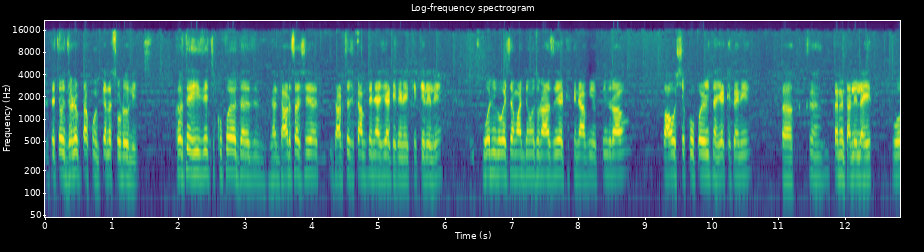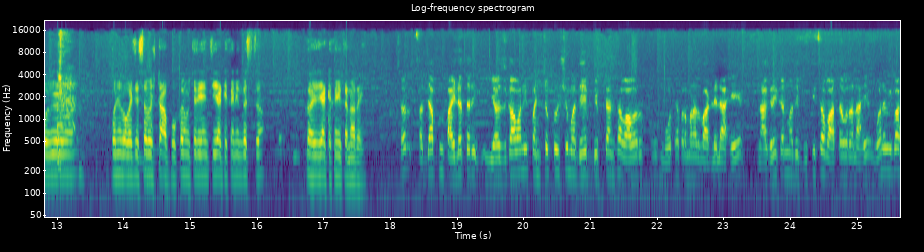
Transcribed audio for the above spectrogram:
त्याच्यावर झडप टाकून त्याला सोडवली. खरं तर ही त्याची खूप धाडसाचे धाडसाचे काम त्यांनी आज या ठिकाणी केलेले. वन विभागाच्या माध्यमातून आज या ठिकाणी आम्ही पिंजराव व आवश्यक उपाययोजना या ठिकाणी क- करण्यात आलेल्या आहेत व वन विभागाचे सर्व स्टाफ व कर्मचारी यांची या ठिकाणी गस्त या ठिकाणी करणार आहे तर सध्या आपण पाहिलं तर यसगाव आणि पंचकृषीमध्ये बिबट्यांचा वावर खूप मोठ्या प्रमाणात वाढलेला आहे. नागरिकांमध्ये भीतीचं वातावरण आहे. वन विभाग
